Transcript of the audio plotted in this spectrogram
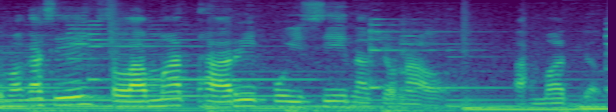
Terima kasih. Selamat Hari Puisi Nasional. Ahmad Gaus.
